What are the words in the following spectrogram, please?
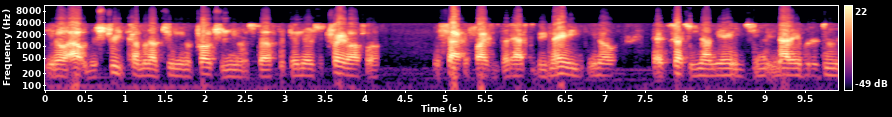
you know, out in the street coming up to you and approaching you and stuff. But then there's a trade-off of the sacrifices that have to be made, you know, at such a young age. You're not able to do the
